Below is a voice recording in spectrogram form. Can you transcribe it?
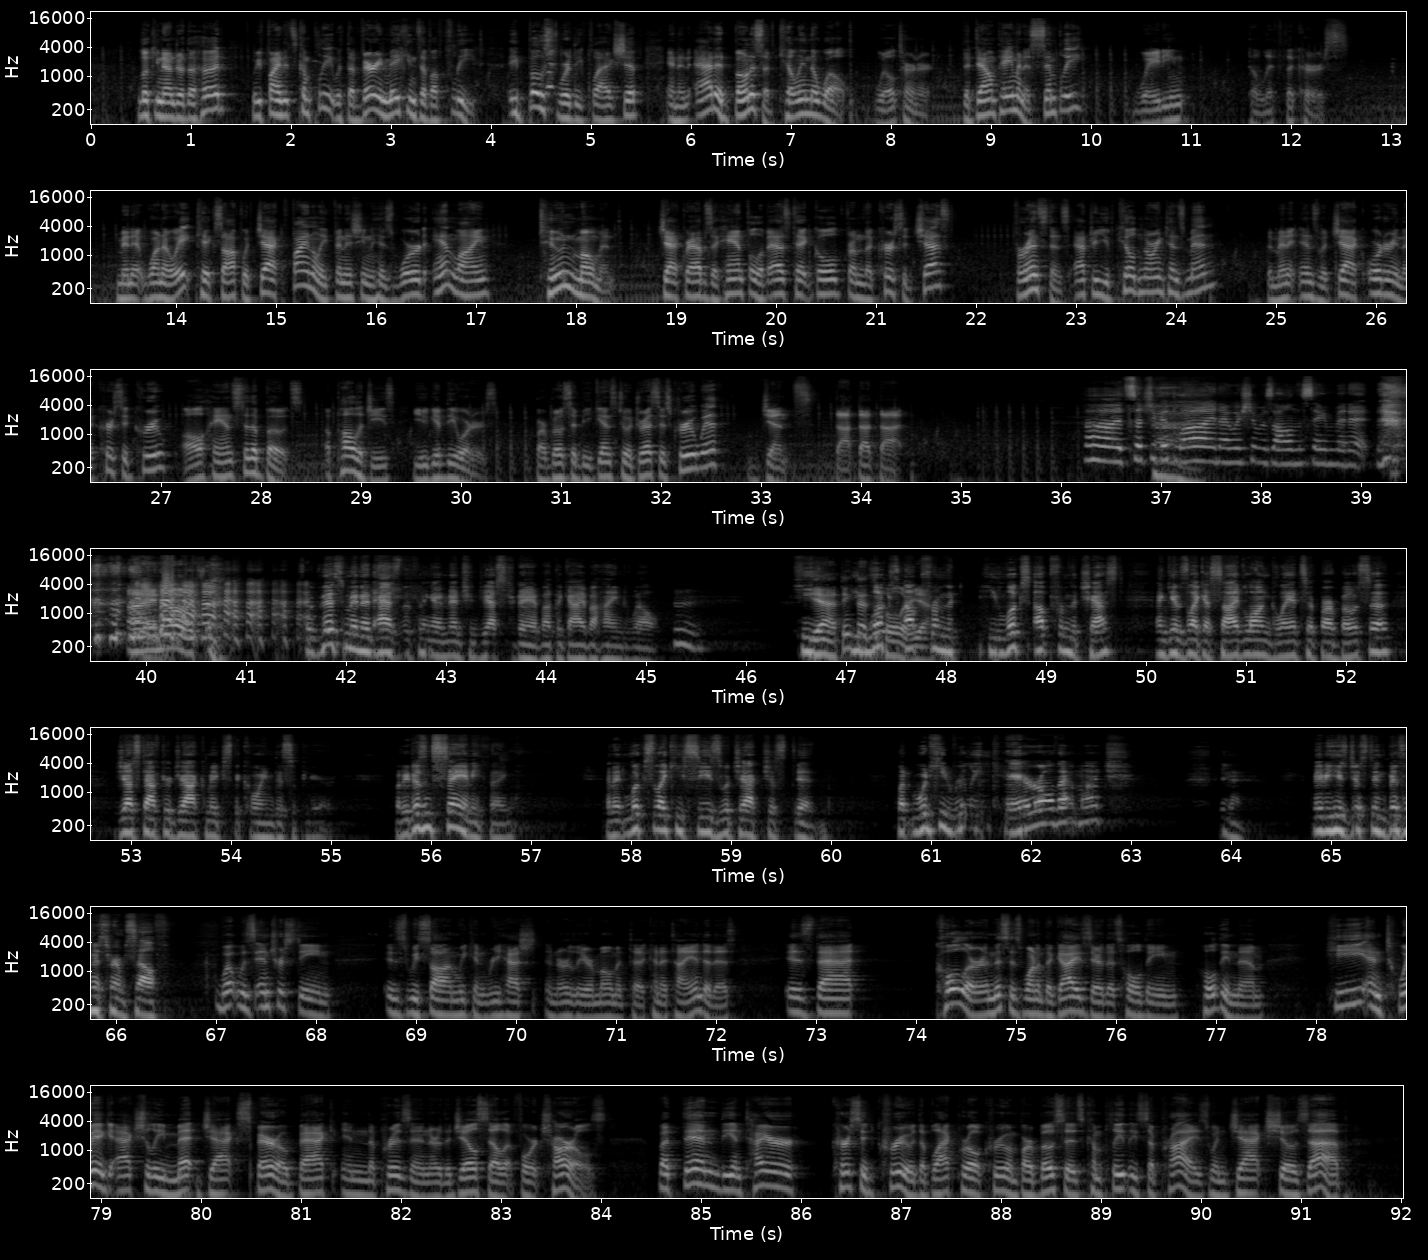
Looking under the hood, we find it's complete with the very makings of a fleet, a boast-worthy flagship, and an added bonus of killing the whelp, Will Turner. The down payment is simply waiting to lift the curse. Minute 108 kicks off with Jack finally finishing his word and line, Tune Moment. Jack grabs a handful of Aztec gold from the cursed chest. For instance, after you've killed Norrington's men, the minute ends with Jack ordering the cursed crew, all hands to the boats. Apologies, you give the orders. Barbossa begins to address his crew with, Gents, dot dot dot. Oh, it's such a good line. I wish it was all in the same minute. I know, it's, So this minute has the thing I mentioned yesterday about the guy behind Will. Mm. He, Yeah, I think he that's looks Koehler, up yeah. from the he looks up from the chest and gives like a sidelong glance at Barbossa just after Jack makes the coin disappear. But he doesn't say anything. And it looks like he sees what Jack just did. But would he really care all that much? Yeah. Maybe he's just in business for himself. what was interesting is we saw, and we can rehash an earlier moment to kind of tie into this, is that Koehler, and this is one of the guys there that's holding holding them. He and Twigg actually met Jack Sparrow back in the prison or the jail cell at Fort Charles. But then the entire cursed crew, the Black Pearl crew and Barbossa is completely surprised when Jack shows up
